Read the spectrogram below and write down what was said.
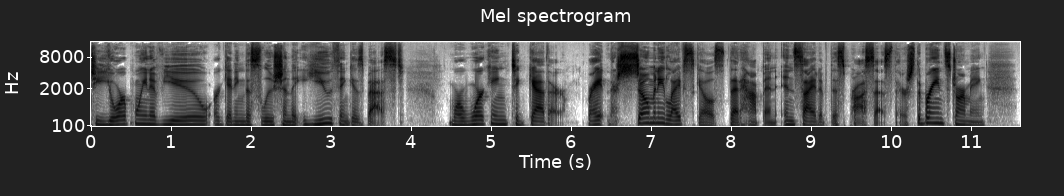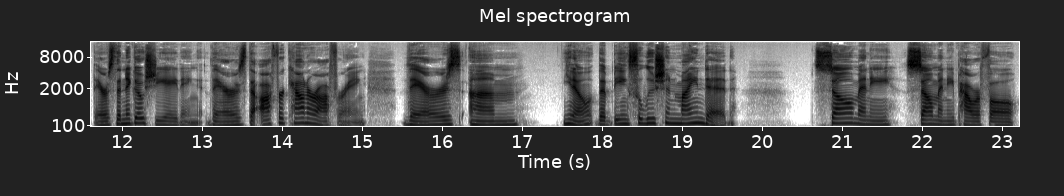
to your point of view or getting the solution that you think is best. We're working together, right? There's so many life skills that happen inside of this process. There's the brainstorming, there's the negotiating, there's the offer counter offering, there's um you know, the being solution minded. So many, so many powerful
